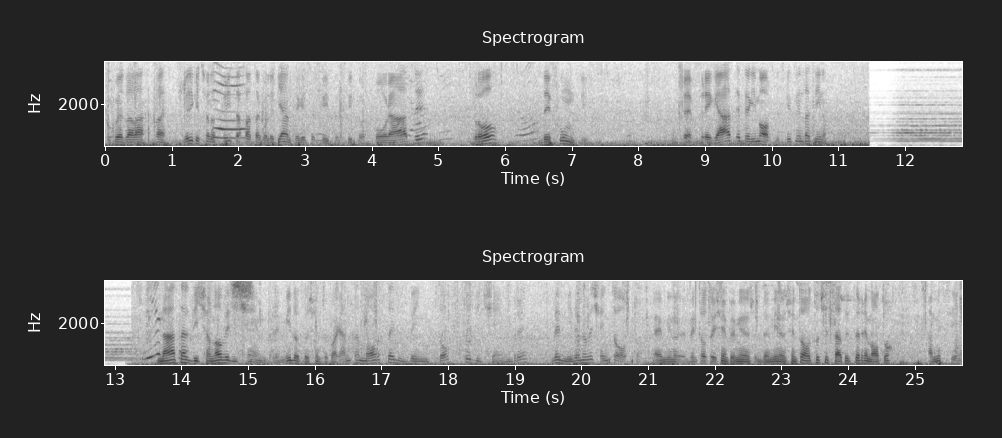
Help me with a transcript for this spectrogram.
Su Quella là, vai, vedi che c'è una scritta fatta con le piante, che c'è scritto? È scritto orate pro defuntis, cioè pregate per i morti, è scritto in latino. Nata il 19 dicembre 1840, morta il 28 dicembre del 1908. Eh, il mille- il 28 dicembre del 19- del 1908 c'è stato il terremoto a Messina.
